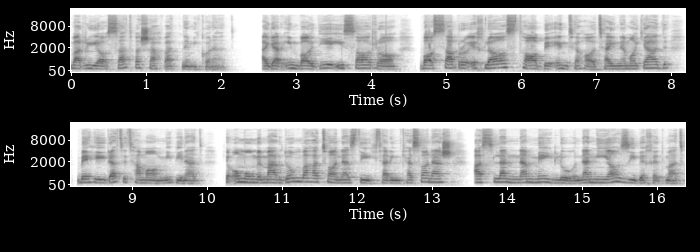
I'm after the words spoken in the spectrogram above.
و ریاست و شهوت نمی کند. اگر این وادی ایثار را با صبر و اخلاص تا به انتها تی نماید به حیرت تمام می بیند که عموم مردم و حتی نزدیکترین کسانش اصلا نه میل و نه نیازی به خدمت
